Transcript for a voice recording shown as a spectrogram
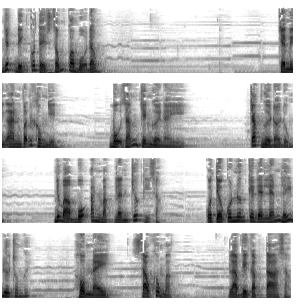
Nhất định có thể sống qua mùa đông. Trần Bình An vẫn không nhìn. Bộ dáng trên người này Chắc người nói đúng. Nhưng mà bộ ăn mặc lần trước thì sao? Của tiểu cô nương kia lén lén lấy đưa cho ngươi. Hôm nay sao không mặc? Là vì gặp ta sao?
